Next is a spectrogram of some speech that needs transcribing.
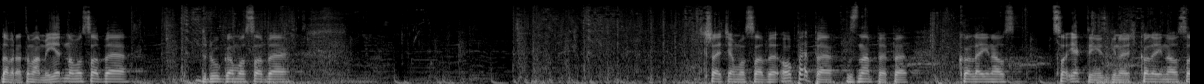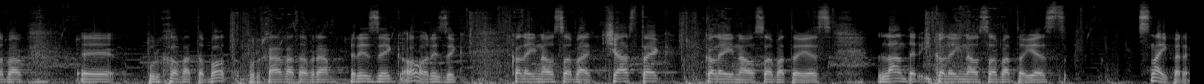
Dobra, to mamy jedną osobę, drugą osobę, trzecią osobę. O, Pepe, znam Pepe. Kolejna os... Co, jak ty nie zginąłeś? Kolejna osoba. Yy, Purchowa to bot, Purchawa, dobra. Ryzyk, o, ryzyk. Kolejna osoba Ciastek. Kolejna osoba to jest Lander i kolejna osoba to jest Sniper.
